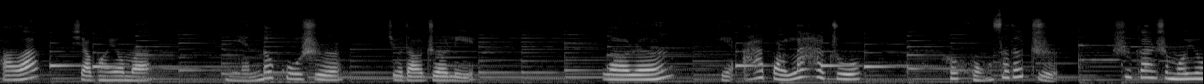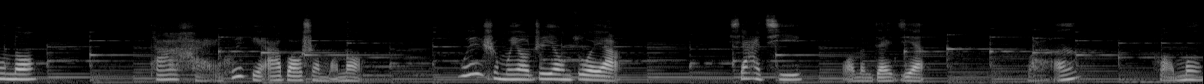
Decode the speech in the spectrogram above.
好了，小朋友们，年的故事就到这里。老人给阿宝蜡烛和红色的纸是干什么用呢？他还会给阿宝什么呢？为什么要这样做呀？下期我们再见，晚安。好梦。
